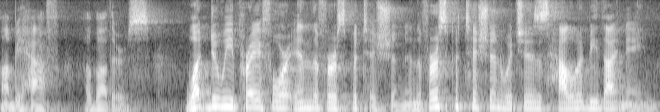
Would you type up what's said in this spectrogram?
on behalf of others. What do we pray for in the first petition? In the first petition, which is, Hallowed be thy name.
